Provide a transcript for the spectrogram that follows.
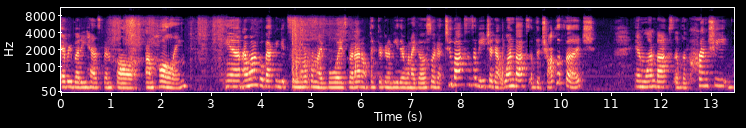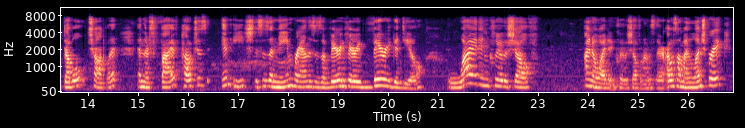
everybody has been fall, um, hauling. And I want to go back and get some more for my boys, but I don't think they're going to be there when I go. So I got two boxes of each. I got one box of the chocolate fudge and one box of the crunchy double chocolate. And there's five pouches in each. This is a name brand. This is a very, very, very good deal. Why I didn't clear the shelf, I know why I didn't clear the shelf when I was there. I was on my lunch break.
